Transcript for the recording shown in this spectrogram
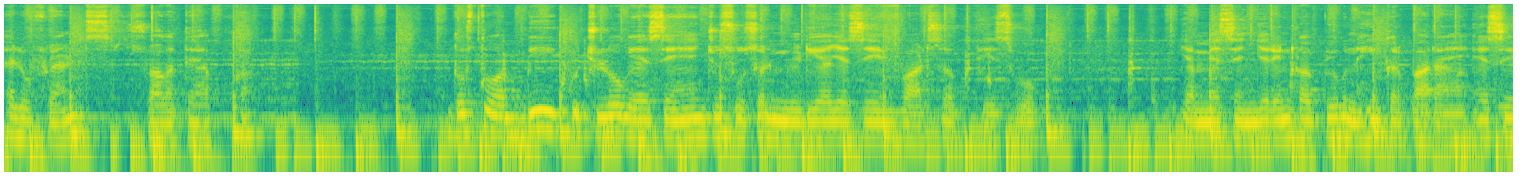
हेलो फ्रेंड्स स्वागत है आपका। दोस्तों अब भी कुछ लोग ऐसे हैं जो सोशल मीडिया जैसे व्हाट्सअप फेसबुक या मैसेंजर इनका उपयोग नहीं कर पा रहे हैं। ऐसे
